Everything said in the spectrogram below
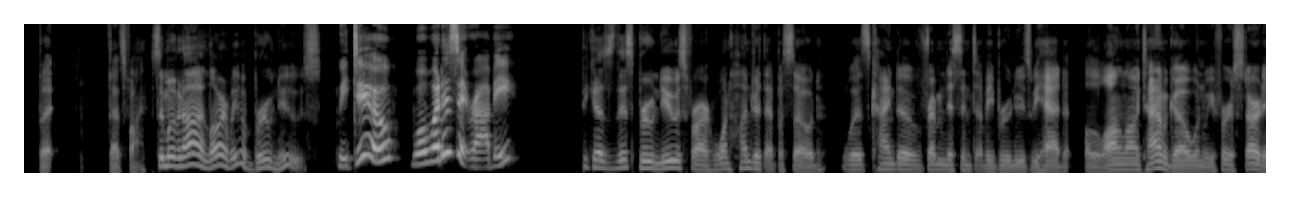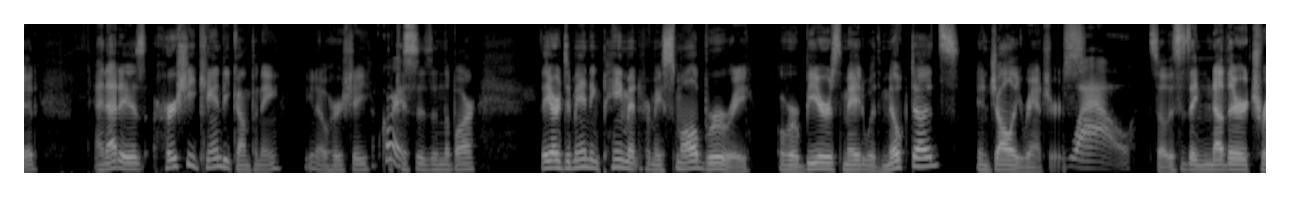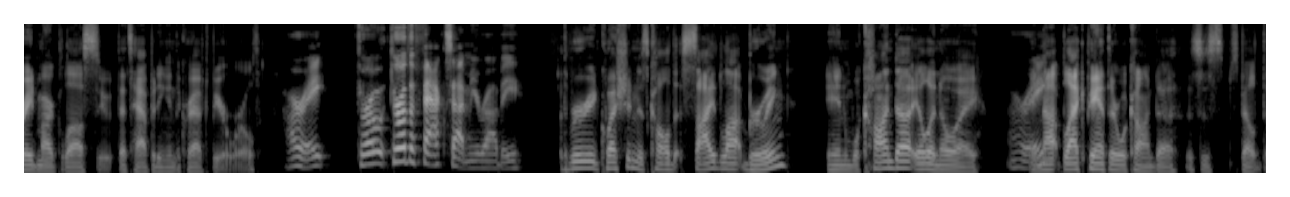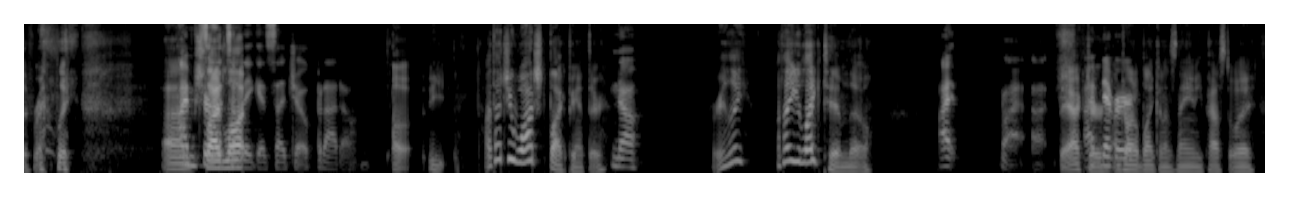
that's fine. So moving on, Lauren, we have a brew news We do? Well, what is it, Robbie? because this brew news for our 100th episode was kind of reminiscent of a brew news we had a long, long time ago when we first started, and that is Hershey Candy Company. You know Hershey, Of course. the kisses in the bar. They are demanding payment from a small brewery over beers made with Milk Duds and Jolly Ranchers. Wow. So this is another trademark lawsuit that's happening in the craft beer world. All right. Throw throw the facts at me, Robbie. The brewery in question is called Side Lot Brewing in Wauconda, Illinois, All right. and not Black Panther Wakanda. This is spelled differently. Um, I'm sure Side Lot. somebody gets that joke, but I don't. Oh, I thought you watched Black Panther. No. Really? I thought you liked him though. I, I, The actor. I've never I'm drawing a blank on his name. He passed away.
